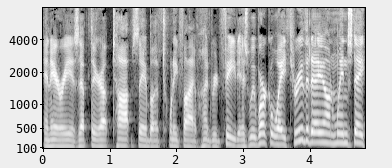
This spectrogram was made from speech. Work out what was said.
and areas up there up top, say above 2,500 feet. As we work our way through the day on Wednesday,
